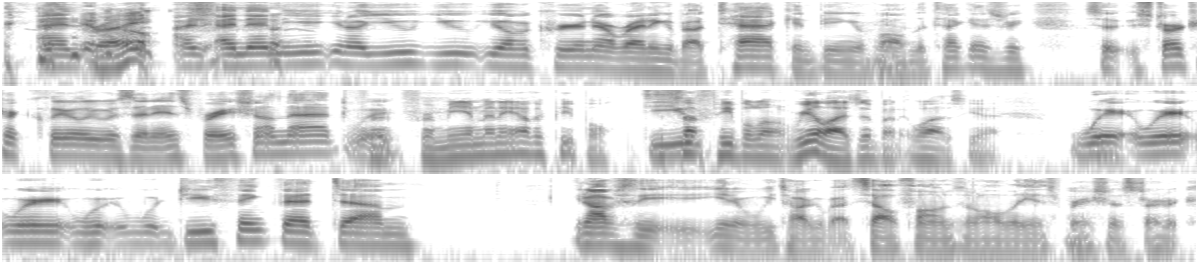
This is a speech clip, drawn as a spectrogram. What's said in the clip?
And Right. and, and then you you know you, you you have a career now writing about tech and being involved in the tech industry. So Star Trek clearly was an inspiration on that. For, for me and many other people. Do you- Some people don't realize it, but it was. Yeah. where where, where, where, where- do you think that um, you know obviously you know we talk about cell phones and all the inspiration of Star Trek.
